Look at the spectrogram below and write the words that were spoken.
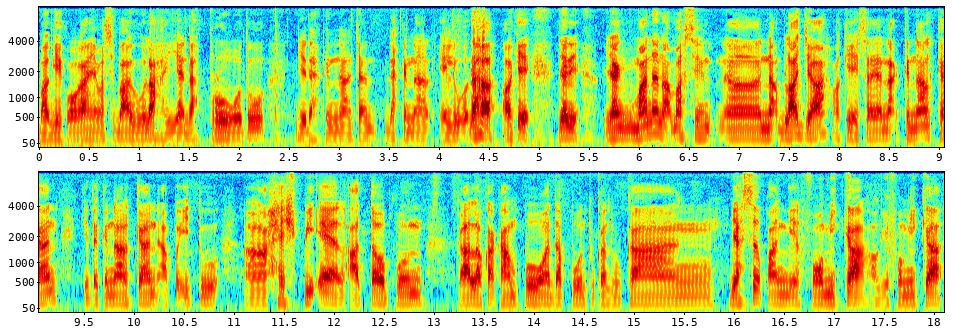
bagi korang yang masih baru lah yang dah pro tu dia dah kenal dah kenal elok dah. Ok jadi yang mana nak masih uh, nak belajar ok saya nak kenalkan kita kenalkan apa itu uh, HPL ataupun kalau kat kampung ataupun tukang-tukang biasa panggil Formica. Ok Formica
